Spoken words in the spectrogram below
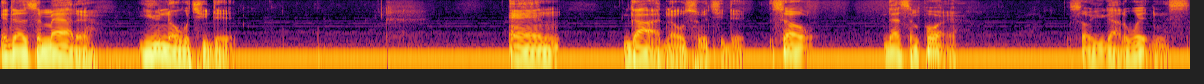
it doesn't matter. You know what you did. And God knows what you did. So that's important. So you got a witness.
